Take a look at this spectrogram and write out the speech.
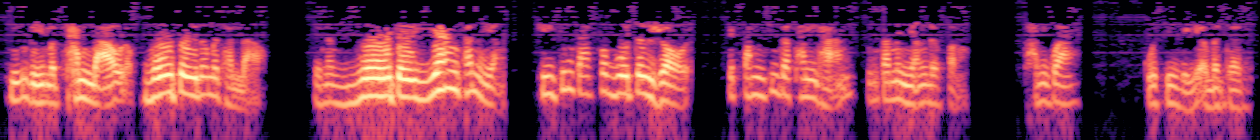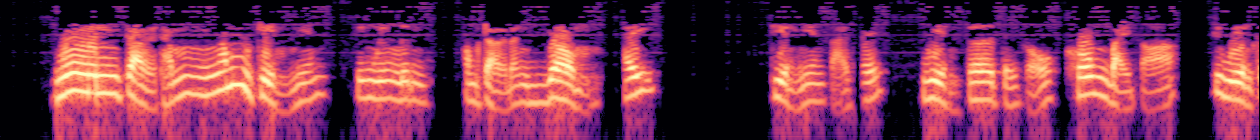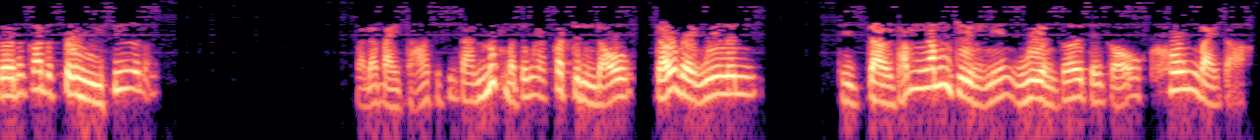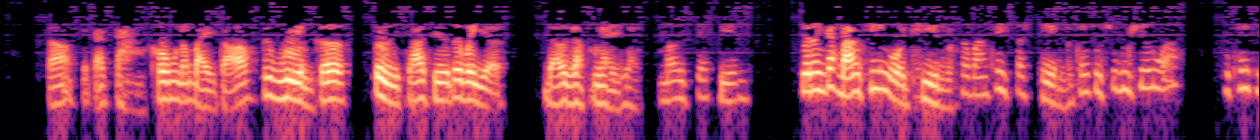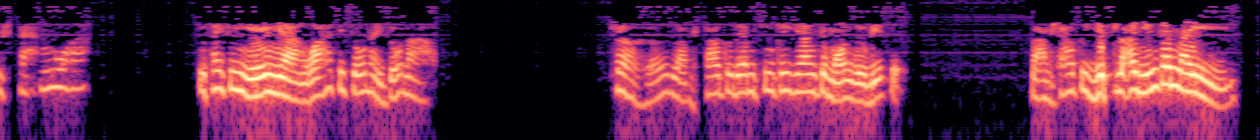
Những vị mà thành đạo là vô tư nó mới thành đạo. Cho nên vô tư gian thánh hiền khi chúng ta có vô tư rồi, cái tâm chúng ta thanh thản, chúng ta mới nhận được phần thanh quan của chư vị ở bên trên. Nguyên linh trời thẩm ngắm kiềm miên cái nguyên linh ông trời đang dòm thấy triền miên tại thế, quyền cơ tự cổ không bày tỏ. Cái quyền cơ nó có được từ xưa rồi. Và đã bày tỏ cho chúng ta lúc mà chúng ta có trình độ trở về nguyên linh thì trời thấm ngắm truyền miếng quyền cơ tự cổ không bày tỏ. Đó cái cả càng không đang bày tỏ cái quyền cơ từ xa xưa tới bây giờ. Đã gặp ngày là mới chết biến. Cho nên các bạn khi ngồi thiền các bạn thấy sao thiền tôi thấy tôi sung sướng quá. Tôi thấy tôi sáng quá. Tôi thấy tôi nhẹ nhàng quá cái chỗ này chỗ nào. Trời ơi, làm sao tôi đem xuống thế gian cho mọi người biết được? Làm sao tôi dịch lại những cái này?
